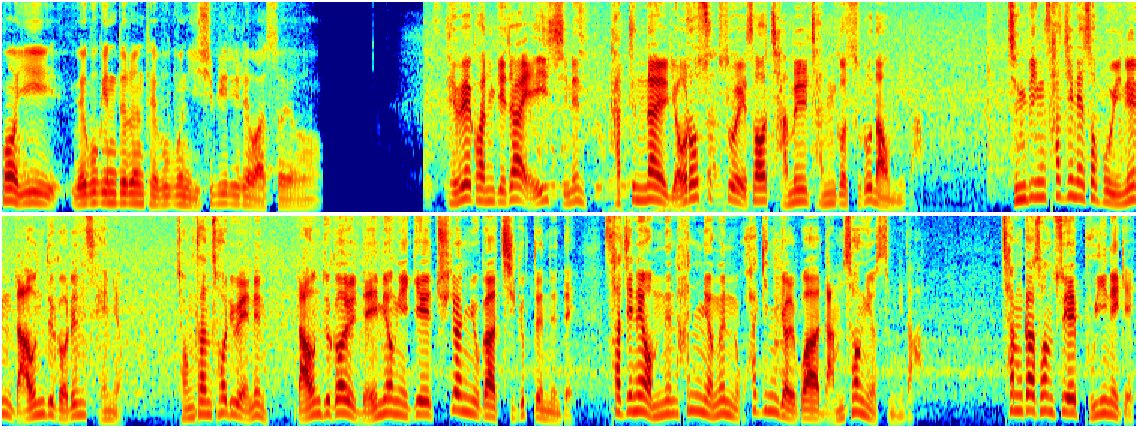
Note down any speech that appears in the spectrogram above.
어, 이 외국인들은 대부분 21일에 왔어요. 대회 관계자 A 씨는 같은 날 여러 숙소에서 잠을 잔 것으로 나옵니다. 증빙 사진에서 보이는 라운드 걸은 3명. 정산 서류에는 라운드 걸 4명에게 출연료가 지급됐는데 사진에 없는 한 명은 확인 결과 남성이었습니다. 참가 선수의 부인에게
